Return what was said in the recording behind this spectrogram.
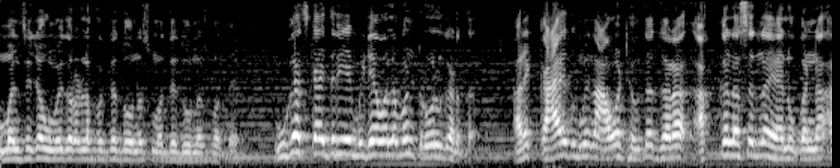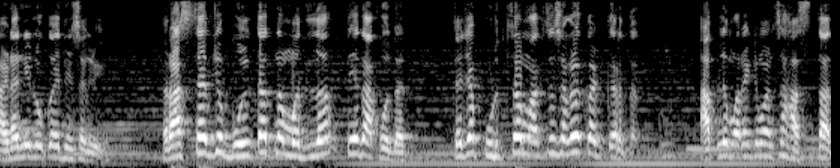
मनसेच्या उमेदवाराला फक्त दोनच मते दोनच मते उगाच काहीतरी या मीडियावाला पण ट्रोल करतात. अरे काय तुम्ही नावं ठेवतात? जरा अक्कल असेल ना ह्या लोकांना. अडाणी लोक आहेत हे सगळी. राजसाहेब जे बोलतात ना मधलं ते दाखवतात. त्याच्या पुढचं मागचं सगळं कट करतात. आपले मराठी माणसं हसतात.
